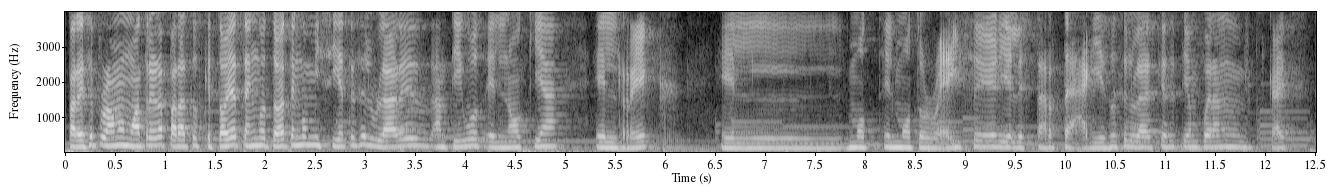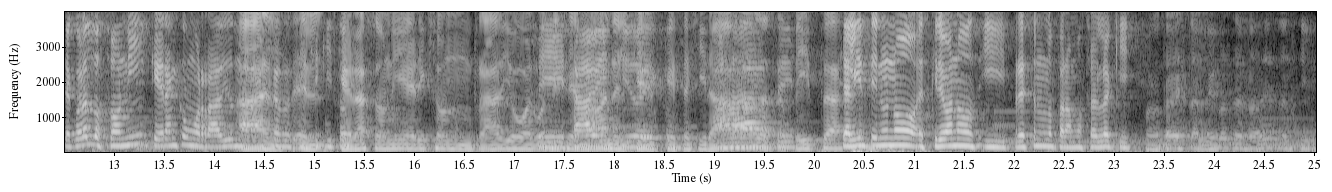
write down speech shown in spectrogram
para ese programa me voy a traer aparatos que todavía tengo. Todavía tengo mis siete celulares antiguos: el Nokia, el Rec, el, el Motoracer y el StarTag. Y esos celulares que hace tiempo eran. ¿Te acuerdas los Sony que eran como radios Ah, naranjas el, así el chiquitos? que era Sony Ericsson Radio o algo Sí, así se llamaban, el que, se giraba, Ajá, la sí. tapita. Si alguien tiene uno, escríbanos y préstenoslo para mostrarlo aquí. Todavía están lejos de radios antiguos.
